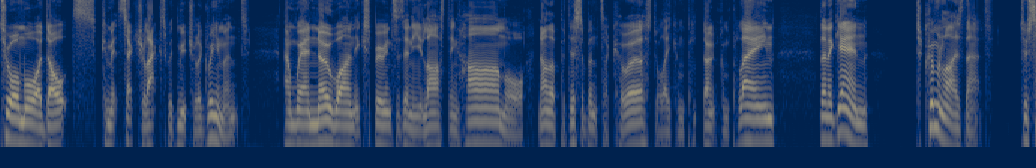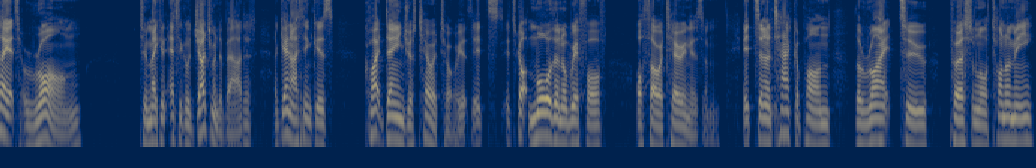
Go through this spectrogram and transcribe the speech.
two or more adults commit sexual acts with mutual agreement, and where no one experiences any lasting harm or none of the participants are coerced or they compl- don't complain, then again, to criminalize that, to say it's wrong, to make an ethical judgment about it, again, I think is quite dangerous territory. It's, it's, it's got more than a whiff of authoritarianism. It's an attack upon the right to personal autonomy,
